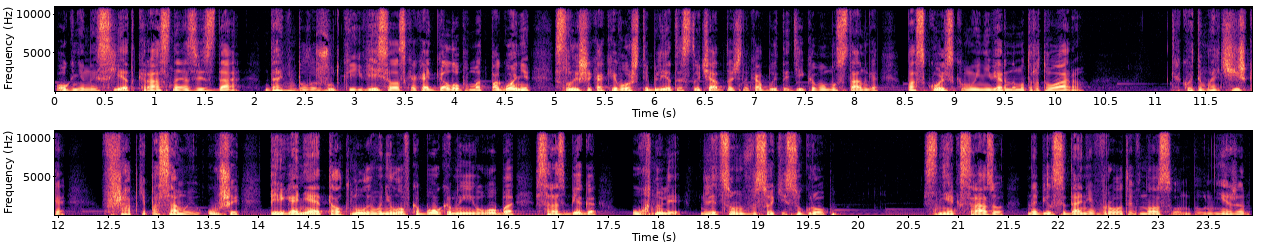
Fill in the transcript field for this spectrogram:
огненный след, красная звезда — Дане было жутко и весело скакать галопом от погони, слыша, как его штиблеты стучат точно копыта дикого мустанга по скользкому и неверному тротуару. Какой-то мальчишка в шапке по самые уши, перегоняя, толкнул его неловко боком, и оба с разбега ухнули лицом в высокий сугроб. Снег сразу набился Дане в рот и в нос, он был нежен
